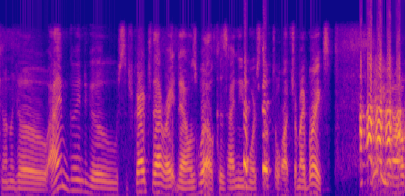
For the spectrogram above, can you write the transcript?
gonna go. I'm going to go subscribe to that right now as well because I need more stuff to watch on my breaks. There you go.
